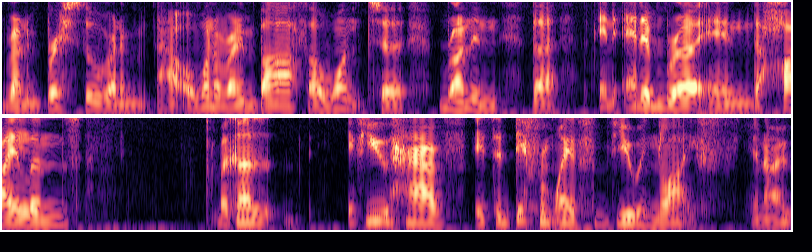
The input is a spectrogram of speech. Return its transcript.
run in Bristol, run in, I want to run in Bath, I want to run in the in Edinburgh, in the Highlands, because if you have, it's a different way of viewing life, you know,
